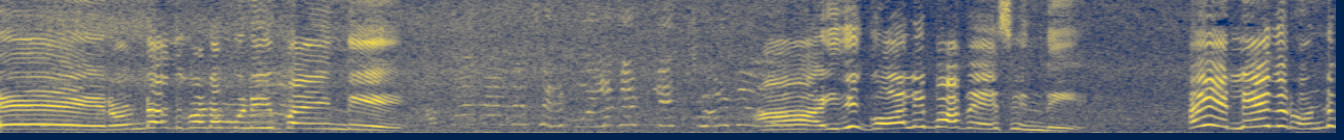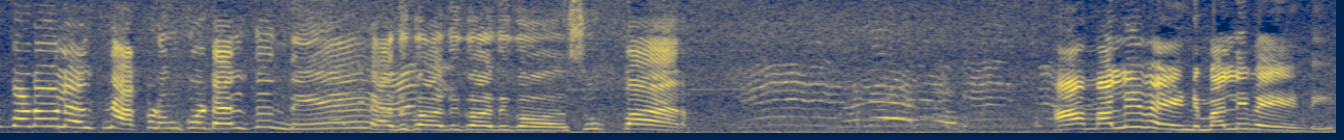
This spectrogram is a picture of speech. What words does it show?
ఏ రెండోది కూడా మునిగిపోయింది. ఇది గోలీబాబు వేసింది. లేదు రెండు పడవలు వెళ్తున్నాయి అక్కడ ఇంకోటి వెళ్తుంది. అదిగో అదిగో అదిగో. సూపర్. మళ్ళీ వేయండి మళ్ళీ వేయండి.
